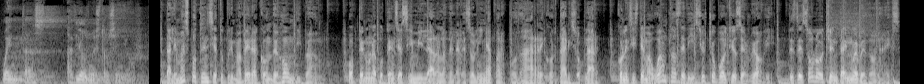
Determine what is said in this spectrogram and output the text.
cuentas a Dios nuestro Señor. Dale más potencia a tu primavera con The Home Depot. Obtén una potencia similar a la de la gasolina para podar, recortar y soplar con el sistema OnePlus de 18 voltios de Ryobi desde solo 89 dólares.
